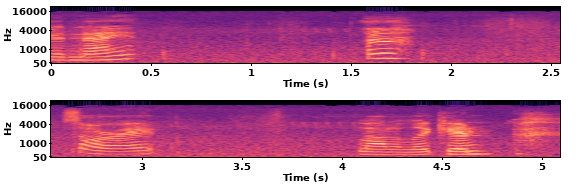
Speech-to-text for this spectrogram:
Good night? Eh, it's all right. A lot of licking.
